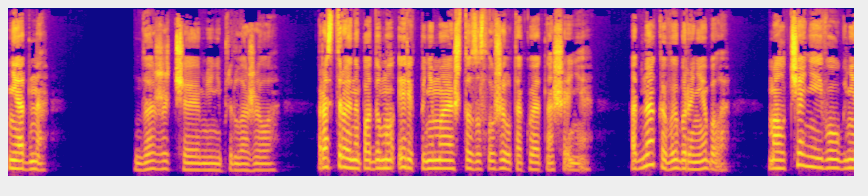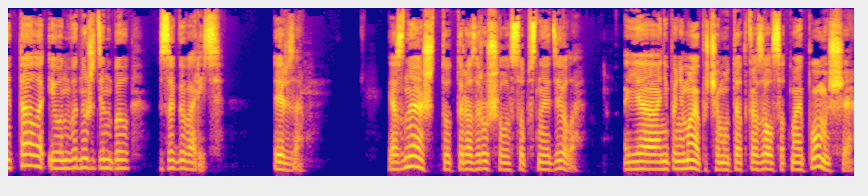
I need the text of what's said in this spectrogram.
не одна. Даже чая мне не предложила. Расстроенно подумал Эрик, понимая, что заслужил такое отношение. Однако выбора не было. Молчание его угнетало, и он вынужден был заговорить. «Эльза, я знаю, что ты разрушила собственное дело. Я не понимаю, почему ты отказался от моей помощи».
